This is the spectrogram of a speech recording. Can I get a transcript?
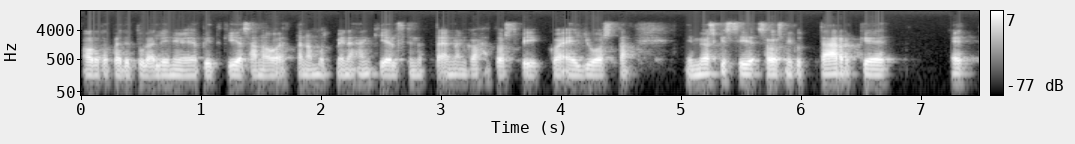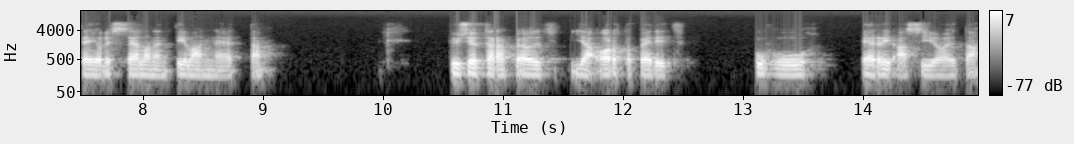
ortopedi tulee linjoja pitkin ja sanoo, että no mutta minähän kielsin, että ennen 12 viikkoa ei juosta, niin myöskin se olisi niin tärkeää, ettei olisi sellainen tilanne, että fysioterapeutit ja ortopedit puhuu eri asioita,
